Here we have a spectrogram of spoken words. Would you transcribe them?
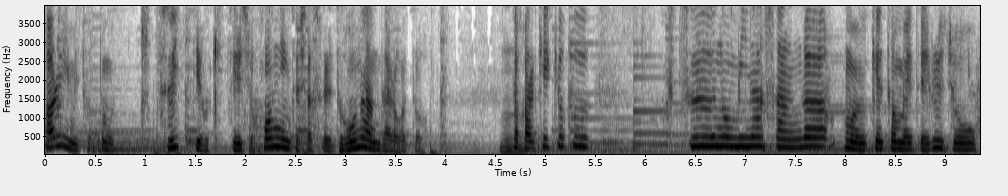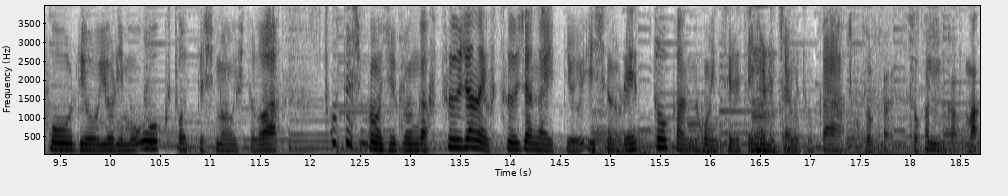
ある意味とってもきついって言えばきついし本人としてはそれどうなんだろうと。だから結局普通の皆さんがもう受け止めている情報量よりも多く取ってしまう人は取ってしまう。自分が普通じゃない普通じゃないっていう一種の劣等感の方に連れていかれちゃうとか、そうかそうかそうか、まあ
